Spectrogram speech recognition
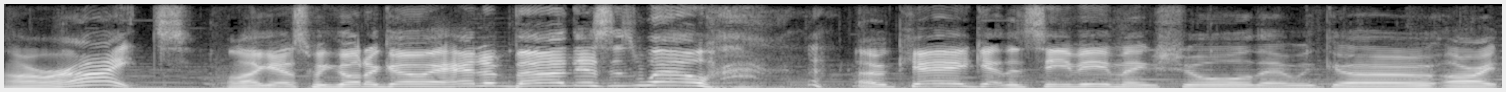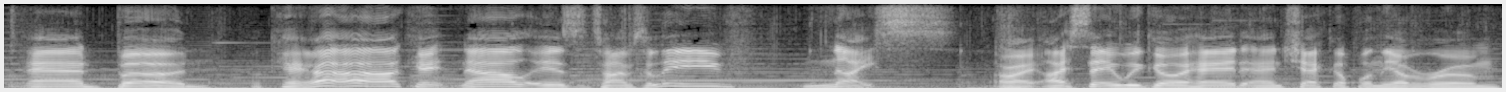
All right. Well, I guess we got to go ahead and burn this as well. okay, get the TV, make sure. There we go. All right, and burn. Okay, ah, okay. Now is the time to leave. Nice. All right, I say we go ahead and check up on the other room,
